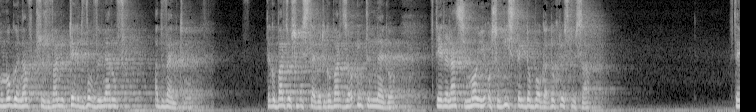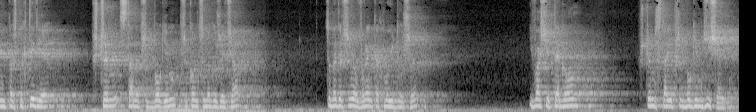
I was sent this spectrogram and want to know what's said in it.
pomogły nam w przeżywaniu tych dwóch wymiarów Adwentu. Tego bardzo osobistego, tego bardzo intymnego, w tej relacji mojej osobistej do Boga, do Chrystusa. W tej perspektywie, z czym stanę przed Bogiem przy końcu mego życia, co będę trzymał w rękach mojej duszy. I właśnie tego, z czym staję przed Bogiem dzisiaj.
